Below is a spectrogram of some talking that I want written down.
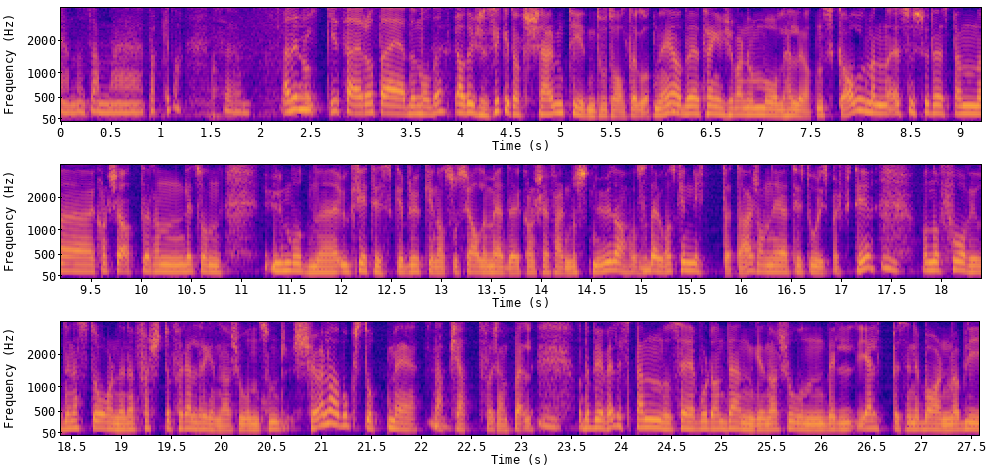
en og samme pakke. da. Så ja, Det nikkes her hos deg, Audun Molde. Ja, Det er jo ikke sikkert at skjermtiden totalt har gått ned, og det trenger ikke være noe mål heller at den skal. Men jeg syns det er spennende kanskje at den litt sånn umodne, ukritiske bruken av sosiale medier kanskje er i ferd med å snu. da. Altså, Det er jo ganske nytt dette her, sånn i et historisk perspektiv. Mm. Og nå får vi jo de neste årene den første foreldregenerasjonen som sjøl har vokst opp med Snapchat, f.eks. Mm. Og det blir veldig spennende å se hvordan den generasjonen vil hjelpe sine barn med å bli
